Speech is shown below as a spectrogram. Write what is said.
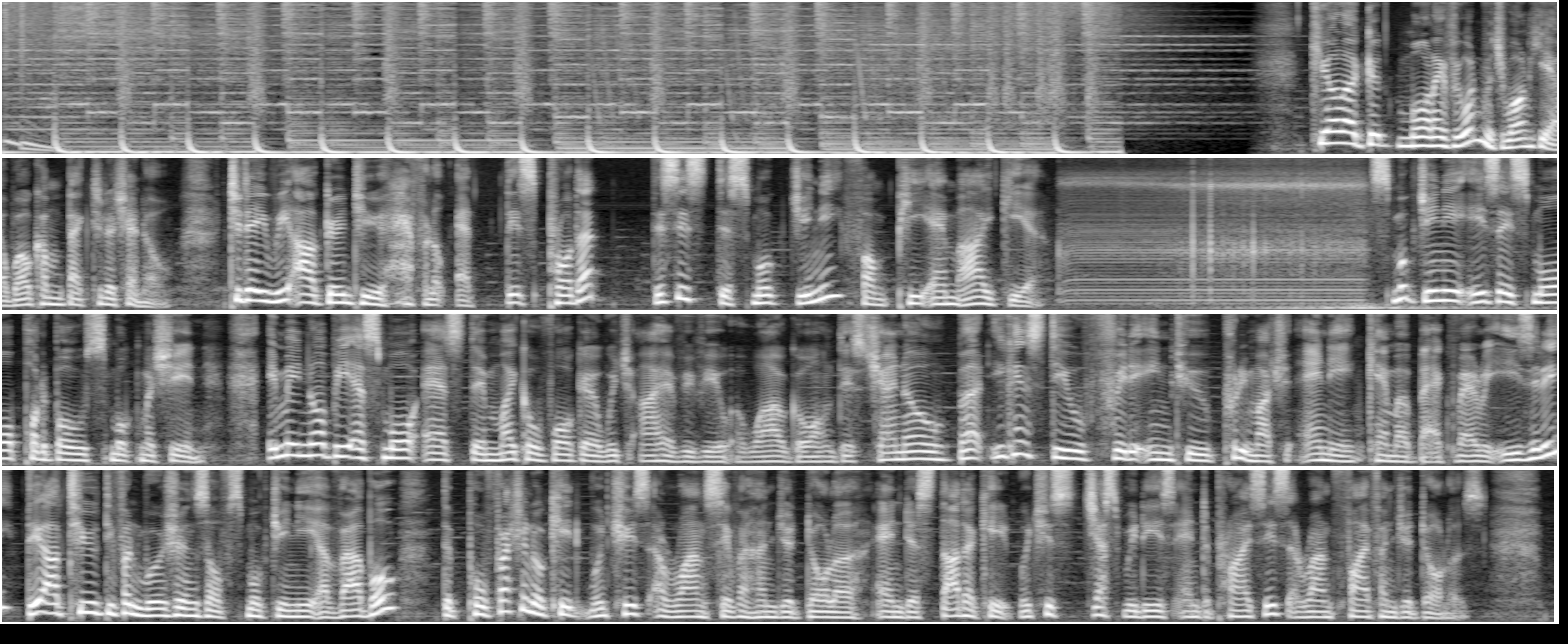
Kia good morning everyone, Richard Wong here, welcome back to the channel. Today we are going to have a look at this product. This is the Smoke Genie from PMI Gear. Smoke Genie is a small portable smoke machine. It may not be as small as the Micro Fogger which I have reviewed a while ago on this channel, but you can still fit it into pretty much any camera bag very easily. There are two different versions of Smoke Genie available, the professional kit which is around $700 and the starter kit which is just released and the price is around $500.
